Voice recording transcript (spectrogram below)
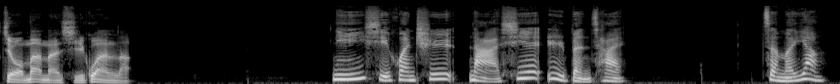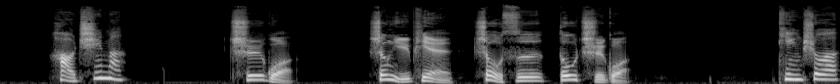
就慢慢习惯了。你喜欢吃哪些日本菜？怎么样？好吃吗？吃过。生鱼片、寿司都吃过。听说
